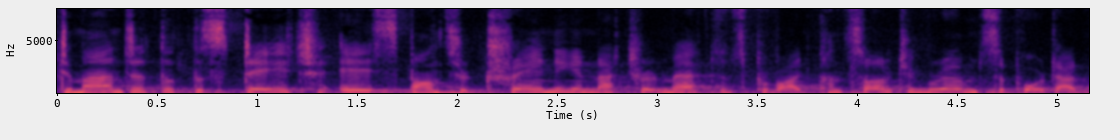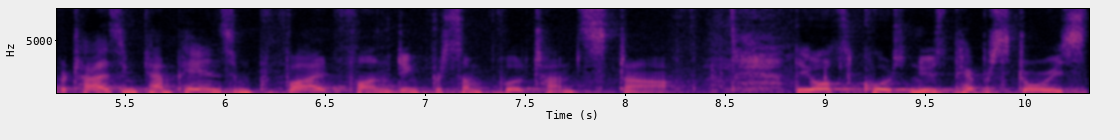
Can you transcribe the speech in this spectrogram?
demanded that the state uh, sponsored training in natural methods, provide consulting rooms, support advertising campaigns, and provide funding for some full time staff. They also quoted newspaper stories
